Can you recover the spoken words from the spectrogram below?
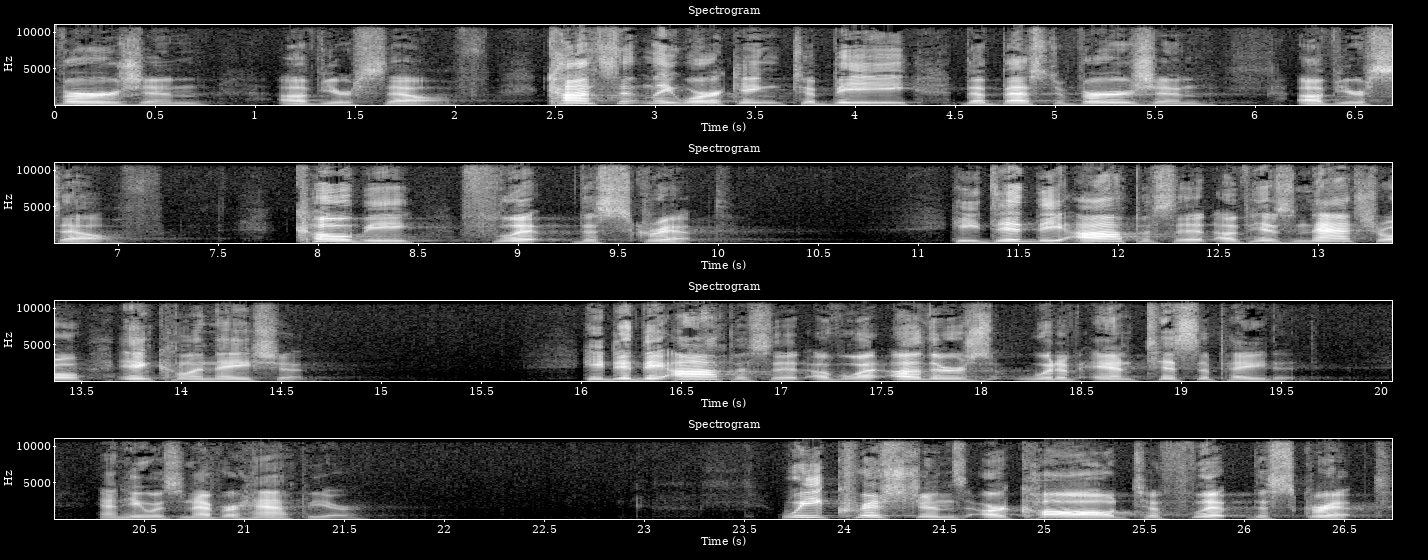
version of yourself. Constantly working to be the best version of yourself. Kobe flipped the script. He did the opposite of his natural inclination. He did the opposite of what others would have anticipated, and he was never happier. We Christians are called to flip the script.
